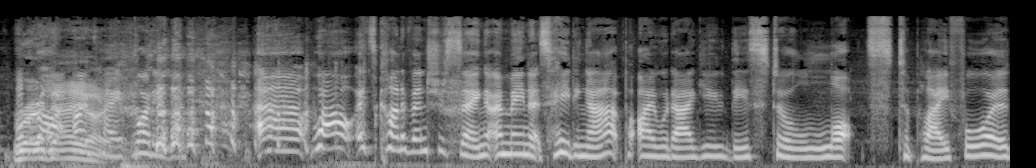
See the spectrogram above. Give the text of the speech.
Rodeo. Right, okay, whatever. Uh, well, it's kind of interesting. I mean, it's heating up. I would argue there's still lots to play for.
